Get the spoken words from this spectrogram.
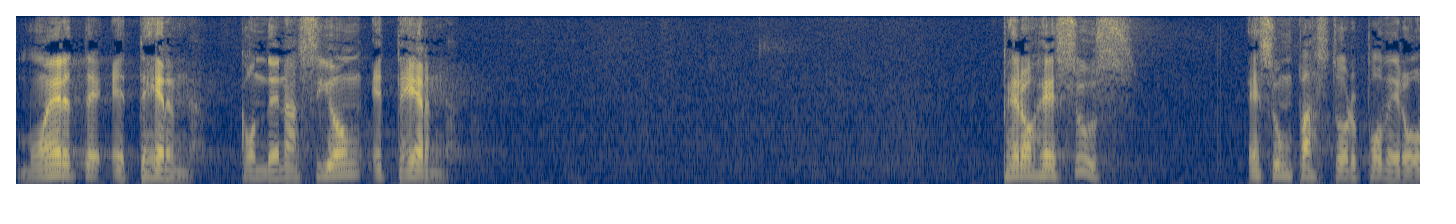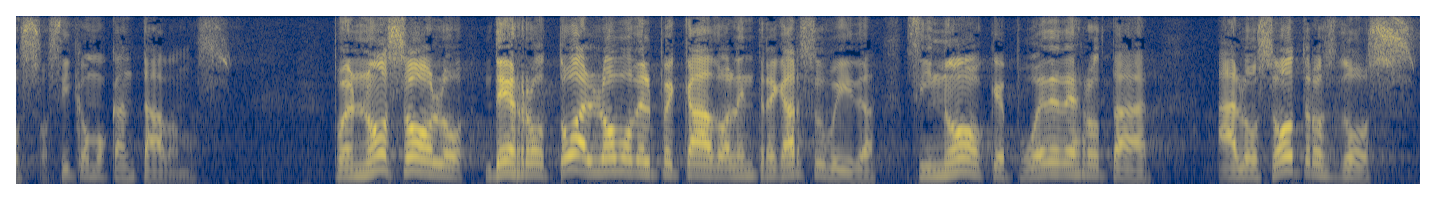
muerte eterna, condenación eterna. Pero Jesús es un pastor poderoso, así como cantábamos. Pues no solo derrotó al lobo del pecado al entregar su vida, sino que puede derrotar a los otros dos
